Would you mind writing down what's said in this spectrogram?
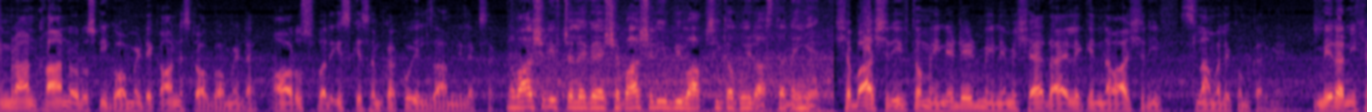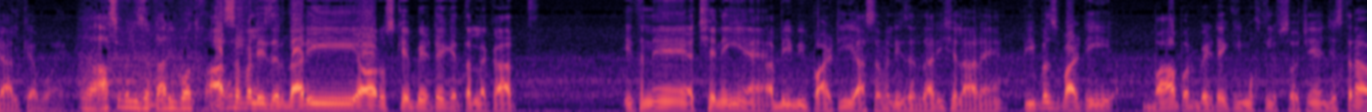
عمران خان اور اس کی گورنمنٹ ایک آنےسٹ گورنمنٹ ہے اور اس پر اس قسم کا کوئی الزام نہیں لگ سکتا۔ نواز شریف چلے گئے شہباز شریف بھی واپسی کا کوئی راستہ نہیں ہے۔ شہباز شریف تو مہینے ڈیڑھ مہینے میں شاید آئے لیکن نواز شریف السلام علیکم کر گئے۔ میرا نہیں خیال کیا وہ آئے۔ آصف علی زرداری بہت آصف علی زرداری اور اس کے بیٹے کے تعلقات اتنے اچھے نہیں ہیں۔ ابھی بھی پارٹی آصف علی زرداری چلا رہے ہیں۔ پیپلز پارٹی باپ اور بیٹے کی مختلف سوچیں ہیں۔ جس طرح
